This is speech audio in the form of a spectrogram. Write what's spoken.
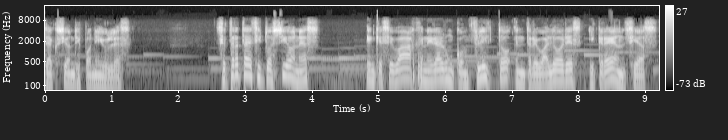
de acción disponibles. Se trata de situaciones en que se va a generar un conflicto entre valores y creencias,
